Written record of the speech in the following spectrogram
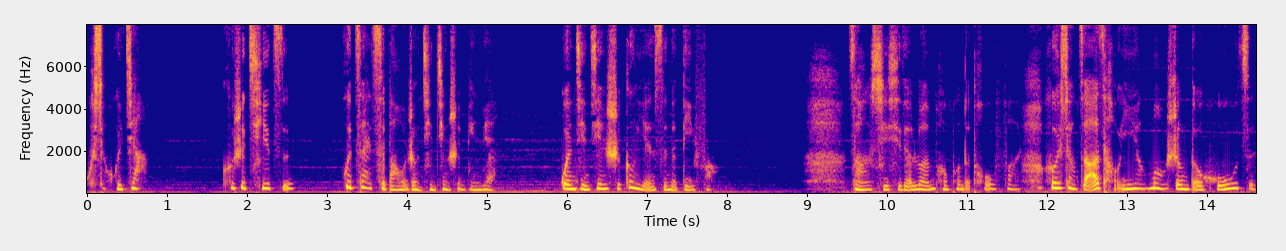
我想回家，可是妻子会再次把我扔进精神病院，关进监视更严森的地方。脏兮兮的、乱蓬蓬的头发和像杂草一样茂盛的胡子，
